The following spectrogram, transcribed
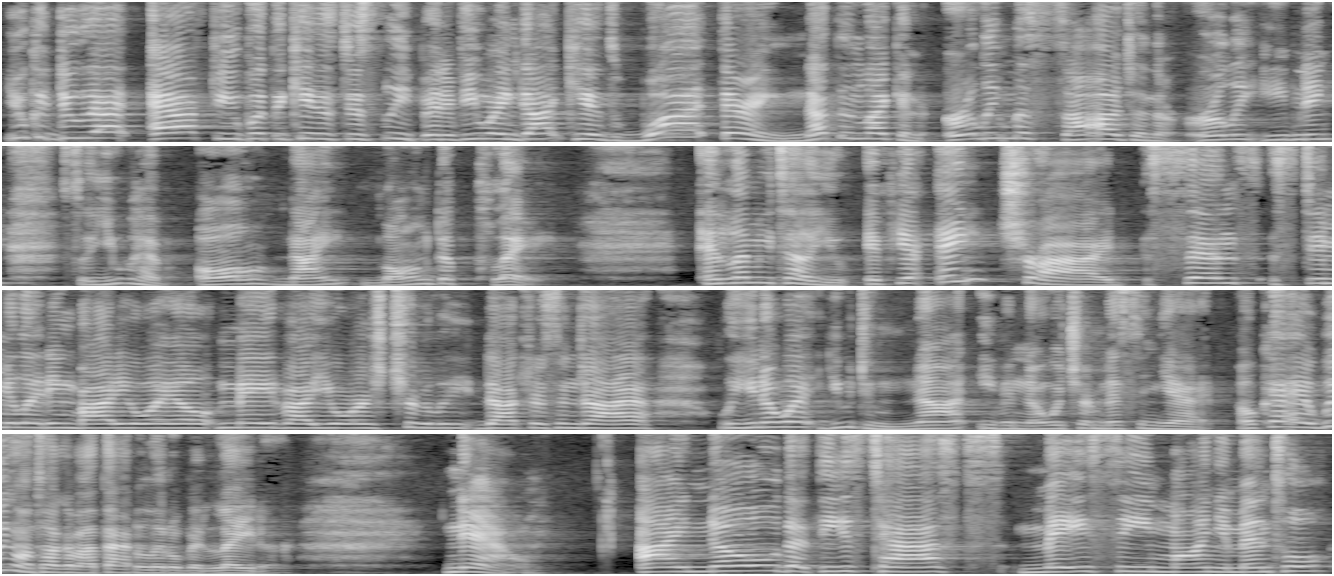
You could do that after you put the kids to sleep. And if you ain't got kids, what? There ain't nothing like an early massage in the early evening so you have all night long to play. And let me tell you, if you ain't tried Sense Stimulating Body Oil made by yours truly, Dr. Sonjia, well, you know what? You do not even know what you're missing yet. Okay, we're gonna talk about that a little bit later. Now, I know that these tasks may seem monumental,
